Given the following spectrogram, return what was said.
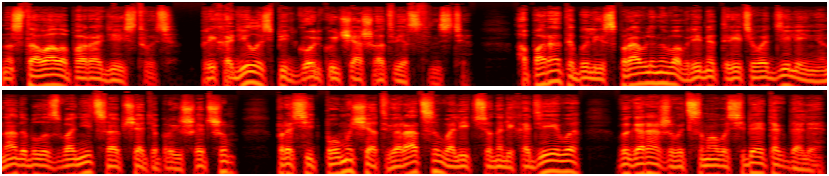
Наставала пора действовать. Приходилось пить горькую чашу ответственности. Аппараты были исправлены во время третьего отделения. Надо было звонить, сообщать о происшедшем, просить помощи, отвираться, валить все на Лиходеева, выгораживать самого себя и так далее.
